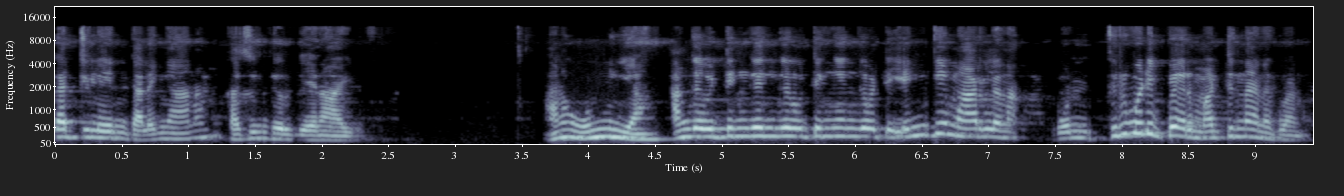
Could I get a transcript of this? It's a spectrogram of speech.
கற்றிலேன் கலைஞானம் கசிந்திருக்கேன் ஆயுள். ஆனா உண்மையா? அங்க விட்டு இங்க இங்க விட்டு இங்க இங்க விட்டு எங்கேயும் மாறலனா உன் திருவடி பேர் மட்டும்தான் எனக்கு வேணும்.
